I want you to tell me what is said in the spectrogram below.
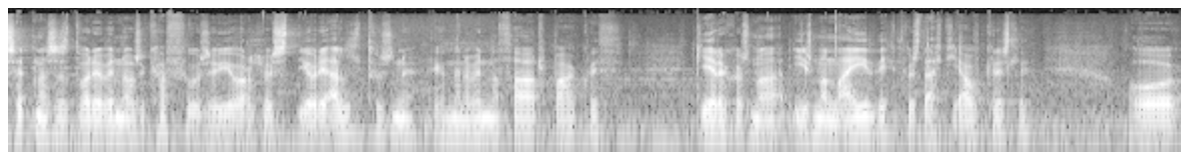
setna sagt, var ég að vinna á þessu kaffihúsi og ég var, hlust, ég var í eldhúsinu einhvern veginn að vinna þar bakvið gera eitthvað svona í svona næði þú veist ekki afgreðslu og,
